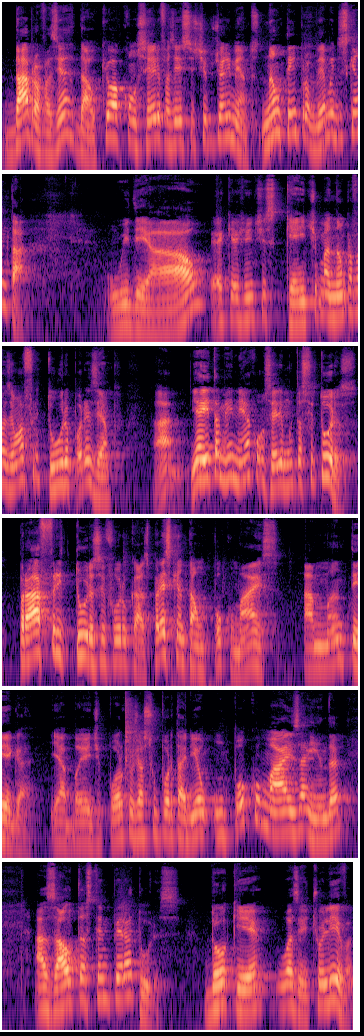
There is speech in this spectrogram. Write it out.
Dá para fazer? Dá. O que eu aconselho é fazer esses tipos de alimentos. Não tem problema de esquentar. O ideal é que a gente esquente, mas não para fazer uma fritura, por exemplo. Tá? E aí também nem aconselho muitas frituras. Para fritura, se for o caso, para esquentar um pouco mais, a manteiga e a banha de porco já suportariam um pouco mais ainda as altas temperaturas do que o azeite de oliva.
